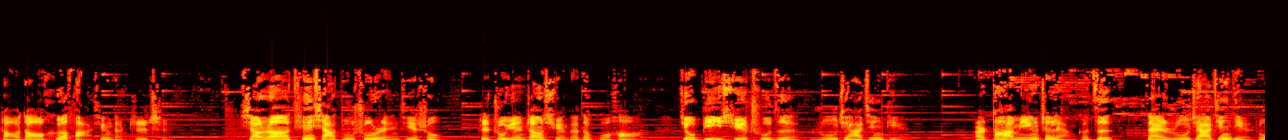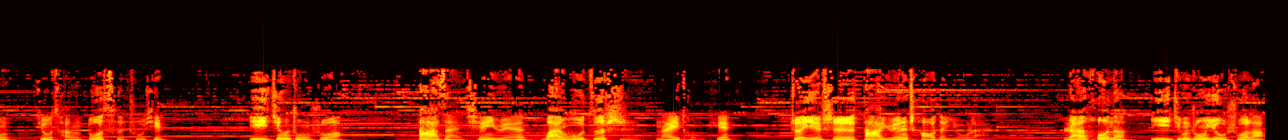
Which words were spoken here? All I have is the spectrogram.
找到合法性的支持。想让天下读书人接受这朱元璋选择的国号啊，就必须出自儒家经典。而“大明”这两个字，在儒家经典中就曾多次出现，《易经》中说：“大载乾元，万物之始，乃统天。这也是大元朝的由来。然后呢，《易经》中又说了：“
